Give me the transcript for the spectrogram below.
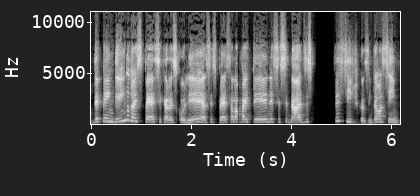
dependendo da espécie que ela escolher, essa espécie ela vai ter necessidades específicas. Então, assim,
